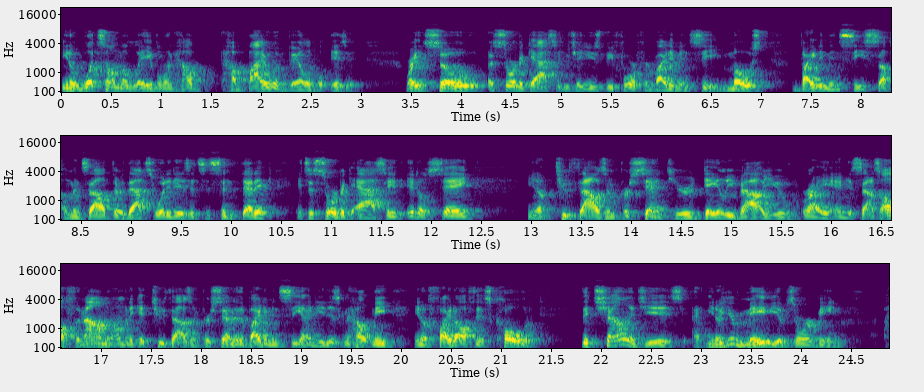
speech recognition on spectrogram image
you know, what's on the label and how how bioavailable is it, right? So ascorbic acid, which I used before for vitamin C, most vitamin C supplements out there, that's what it is. It's a synthetic. It's ascorbic acid. It'll say you know, 2000% your daily value, right? And it sounds, oh, phenomenal. I'm going to get 2000% of the vitamin C I need. This is going to help me, you know, fight off this cold. The challenge is, uh, you know, you're maybe absorbing uh,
